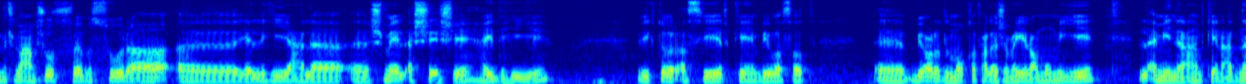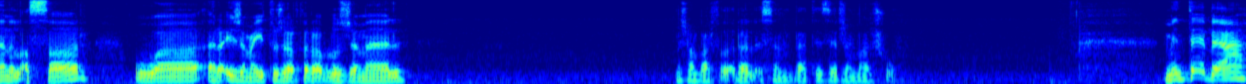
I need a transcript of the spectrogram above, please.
مثل ما عم شوف بالصورة آه، يلي هي على آه، شمال الشاشة هيدي هي. فيكتور قصير كان بوسط آه، بيعرض الموقف على الجمعية العمومية. الأمين العام كان عدنان القصار ورئيس جمعية تجار طرابلس جمال. مش عم بعرف أقرأ الاسم بعتذر جمال شو. منتابع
